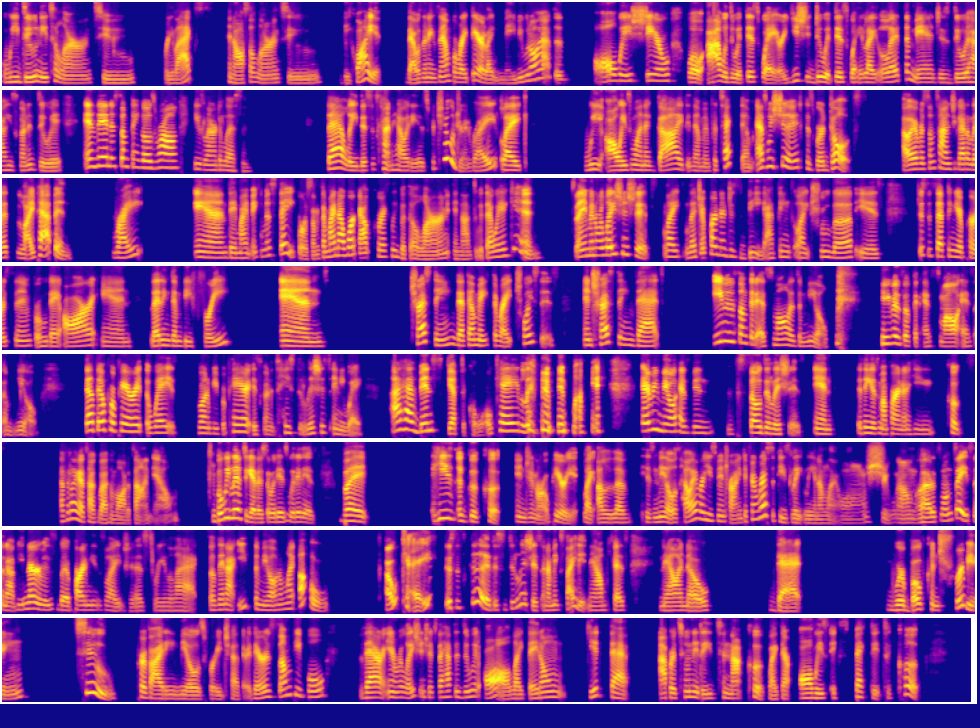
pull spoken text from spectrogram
we do need to learn to relax and also learn to be quiet. That was an example right there. Like maybe we don't have to always share, well, I would do it this way or you should do it this way. Like let the man just do it how he's going to do it. And then if something goes wrong, he's learned a lesson. Sadly, this is kind of how it is for children, right? Like we always want to guide them and protect them as we should because we're adults. However, sometimes you got to let life happen, right? And they might make a mistake or something might not work out correctly, but they'll learn and not do it that way again. Same in relationships. Like, let your partner just be. I think like true love is just accepting your person for who they are and letting them be free and trusting that they'll make the right choices and trusting that even something as small as a meal, even something as small as a meal, that they'll prepare it the way it's going to be prepared. It's going to taste delicious anyway. I have been skeptical, okay? Living in my every meal has been so delicious. And the thing is, my partner, he cooks. I feel like I talk about him all the time now, but we live together, so it is what it is. But he's a good cook in general, period. Like I love his meals. However, he's been trying different recipes lately. And I'm like, oh shoot, I don't know how this gonna taste. And I'd be nervous. But part of me is like, just relax. So then I eat the meal and I'm like, oh, okay, this is good. This is delicious. And I'm excited now because now I know that we're both contributing to providing meals for each other. There are some people that are in relationships that have to do it all. Like they don't get that opportunity to not cook. Like they're always expected to cook,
